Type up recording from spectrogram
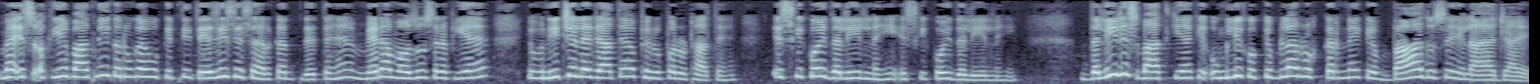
میں اس وقت یہ بات نہیں کروں گا وہ کتنی تیزی سے اسے حرکت دیتے ہیں۔ میرا موضوع صرف یہ ہے کہ وہ نیچے لے جاتے ہیں اور پھر اوپر اٹھاتے ہیں۔ اس کی کوئی دلیل نہیں، اس کی کوئی دلیل نہیں۔ دلیل اس بات کی ہے کہ انگلی کو قبلہ رخ کرنے کے بعد اسے ہلایا جائے۔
